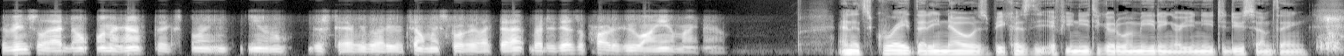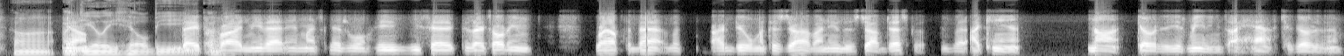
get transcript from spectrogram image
Eventually, I don't want to have to explain, you know, this to everybody or tell my story like that, but it is a part of who I am right now. And it's great that he knows because the, if you need to go to a meeting or you need to do something, uh, Yeah. ideally he'll be. They uh, provide me that in my schedule. He he said because I told him right off the bat, look, I do want this job. I need this job desperately, but I can't not go to these meetings. I have to go to them.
